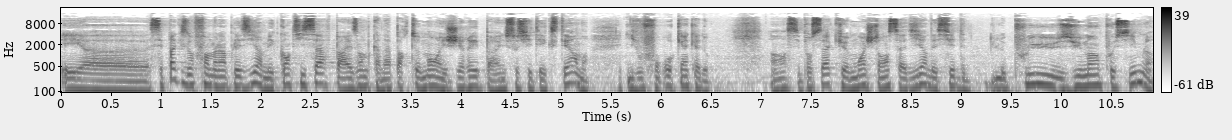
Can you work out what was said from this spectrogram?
Et euh, c'est pas qu'ils en font malin plaisir, mais quand ils savent par exemple qu'un appartement est géré par une société externe, ils vous font aucun cadeau. Hein. c'est pour ça que moi je tendance à dire d'essayer d'être le plus humain possible,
